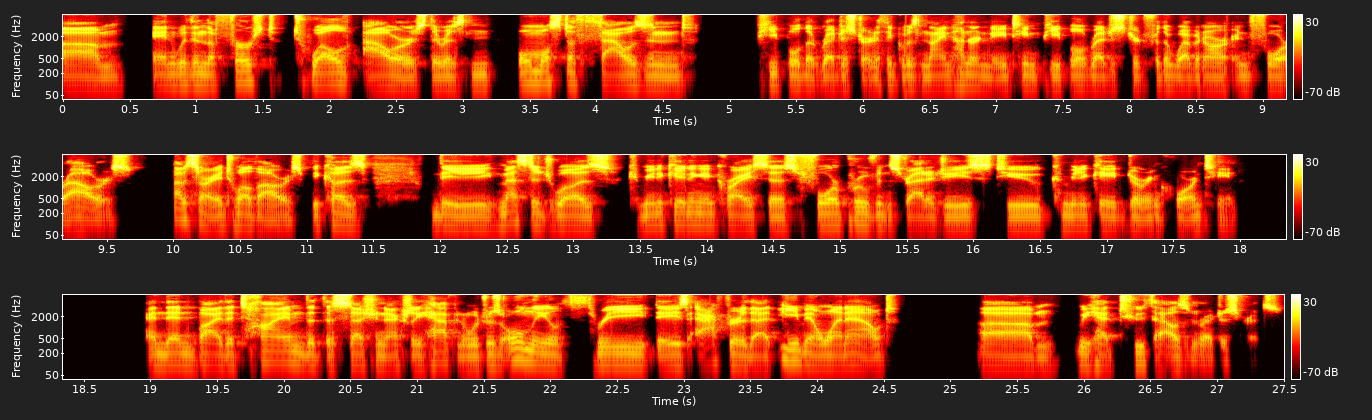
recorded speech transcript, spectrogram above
Um, and within the first 12 hours, there was almost a thousand people that registered. I think it was 918 people registered for the webinar in four hours. I'm sorry, 12 hours because the message was communicating in crisis, four proven strategies to communicate during quarantine. And then by the time that the session actually happened, which was only three days after that email went out, um, we had 2,000 registrants.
